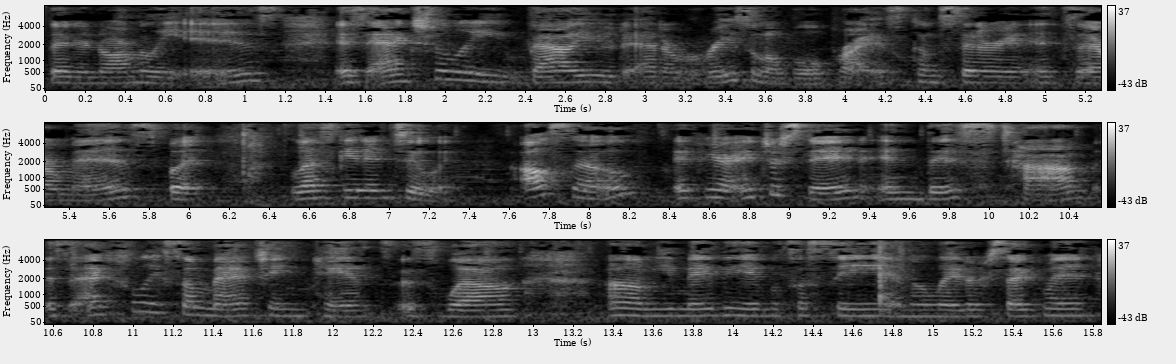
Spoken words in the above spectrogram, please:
that it normally is. It's actually valued at a reasonable price considering it's Hermes, but let's get into it. Also, if you're interested in this top, it's actually some matching pants as well. Um, you may be able to see in a later segment,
